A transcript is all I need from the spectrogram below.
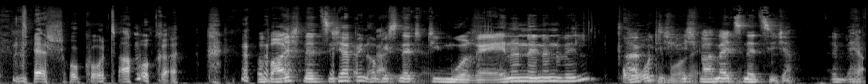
der Schokotaucher. wobei ich nicht sicher bin, ob ich es nicht die Muräne nennen will. Oh, gut, ich, ich war mir jetzt nicht sicher, äh, Ja.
